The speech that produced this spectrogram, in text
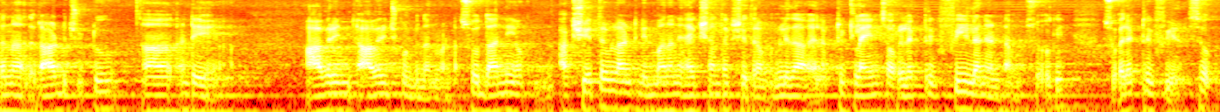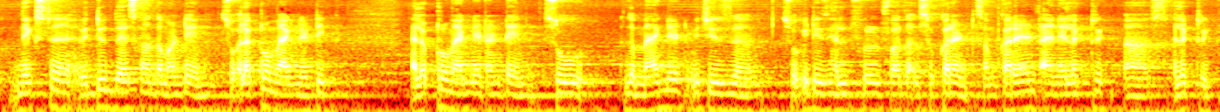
తన రాడ్ చుట్టూ అంటే ఆవరి ఆవరించుకుంటుంది అనమాట సో దాన్ని ఆ క్షేత్రం లాంటి నిర్మాణాన్ని అక్షాంత క్షేత్రం లేదా electric lines or electric field అని అంటాము. So okay? So electric field so next విద్యుత్ దయస్కాంతం అంటే సో ఎలక్ట్రోమాగ్నెటిక్ ఎలక్ట్రోమాగ్నెట్ అంటే so the magnet which is so it is helpful for the so current some current and electric electric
